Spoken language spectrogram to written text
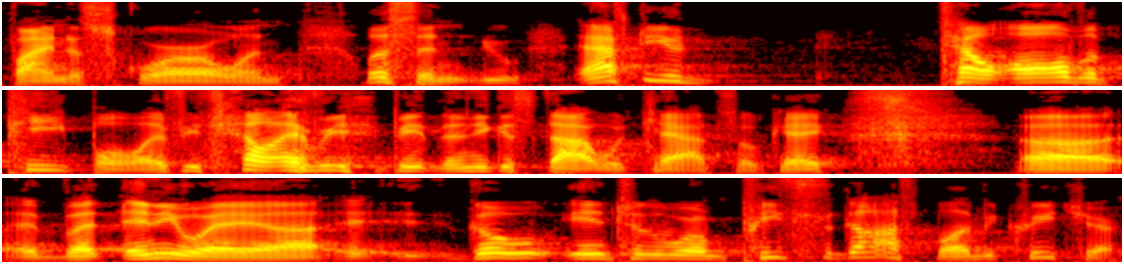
find a squirrel and listen. You, after you tell all the people, if you tell every then you can start with cats, okay? Uh, but anyway, uh, go into the world, preach the gospel, every creature.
